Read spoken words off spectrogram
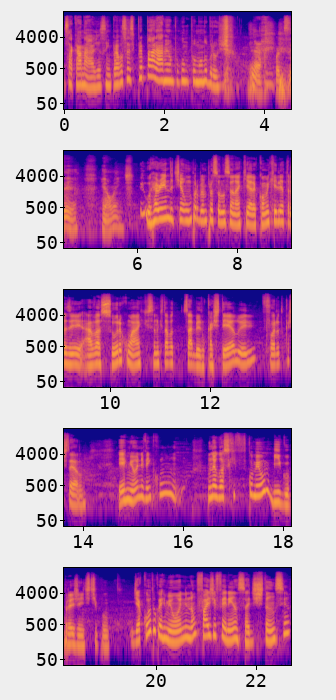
sacanagem, assim, pra você se preparar mesmo pro, pro mundo bruxo. É, pode ser, realmente. O Harry ainda tinha um problema pra solucionar, que era como é que ele ia trazer a vassoura com arco, sendo que tava, sabe, no castelo e ele fora do castelo. E Hermione vem com um negócio que ficou meio ambíguo pra gente, tipo... De acordo com a Hermione, não faz diferença a distância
